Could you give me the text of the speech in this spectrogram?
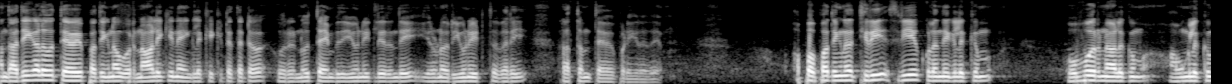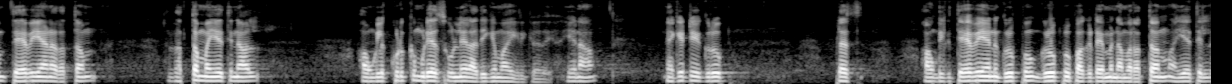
அந்த அதிக அளவு தேவை பார்த்திங்கன்னா ஒரு நாளைக்கு நான் எங்களுக்கு கிட்டத்தட்ட ஒரு நூற்றி ஐம்பது யூனிட்லேருந்து இருநூறு யூனிட் வரை ரத்தம் தேவைப்படுகிறது. அப்போ பார்த்திங்கன்னா சிறிய சிறிய குழந்தைகளுக்கும் ஒவ்வொரு நாளுக்கும் அவங்களுக்கும் தேவையான ரத்தம் ரத்த மையத்தினால் அவங்களுக்கு கொடுக்க முடியாத சூழ்நிலை அதிகமாக இருக்கிறது. ஏன்னா நெகட்டிவ் குரூப் ப்ளஸ் அவங்களுக்கு தேவையான குரூப்பும் குரூப் பார்க்க டைம் நம்ம ரத்தம் மையத்தில்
